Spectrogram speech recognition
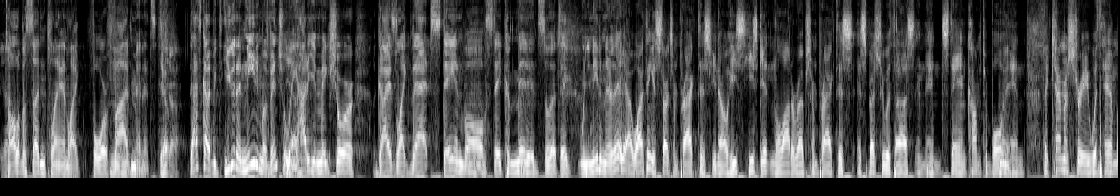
to all of a sudden playing like four or mm-hmm. 5 minutes. Yep. Sure. That's got to be. You're going to need him eventually. Yeah. How do you make sure guys like that stay involved, mm-hmm. stay committed, so that they when you need them, they're there? Yeah, well, I think it starts in practice. You know, he's he's getting a lot of reps in practice, especially with us, and, and staying comfortable. Mm. And the chemistry with him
